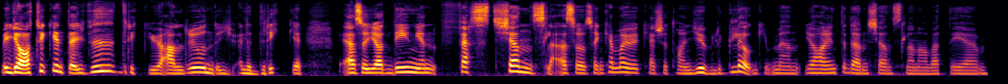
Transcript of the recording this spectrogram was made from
Men jag tycker inte, vi dricker ju aldrig under, eller dricker, alltså jag, det är ingen festkänsla. Alltså, sen kan man ju kanske ta en julglugg, men jag har inte den känslan av att det är,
